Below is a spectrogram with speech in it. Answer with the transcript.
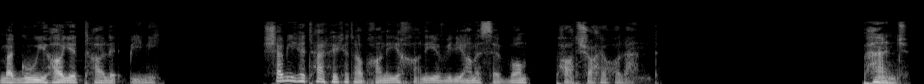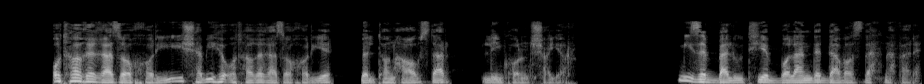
و گوی های طالع بینی. شبیه طرح کتابخانه خانه ویلیام سوم پادشاه هلند. پنج. اتاق غذاخوری شبیه اتاق غذاخوری بلتون هاوس در لینکلن شایر میز بلوطی بلند دوازده نفره.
